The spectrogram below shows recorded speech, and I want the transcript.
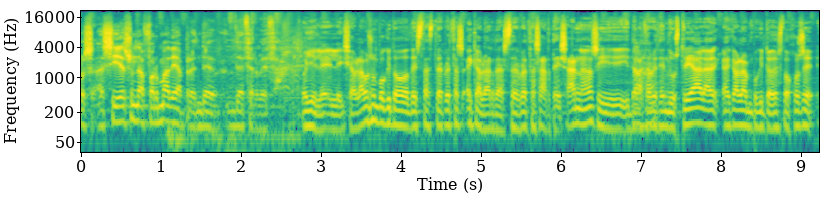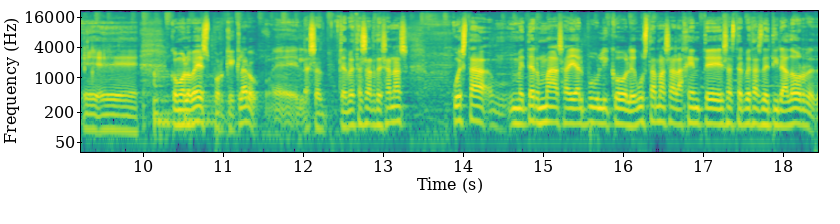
Pues así es una forma de aprender de cerveza. Oye, si hablamos un poquito de estas cervezas, hay que hablar de las cervezas artesanas y de la cerveza industrial. Hay, que hablar un poquito de esto, José. Eh, ¿Cómo lo ves? Porque, claro, eh, las cervezas artesanas cuesta meter más ahí al público, le gusta más a la gente esas cervezas de tirador,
